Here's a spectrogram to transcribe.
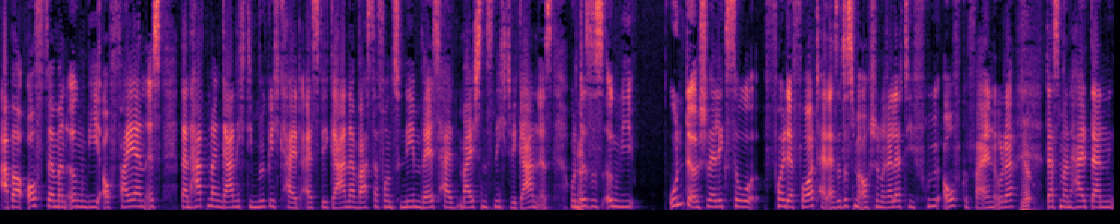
Aber oft, wenn man irgendwie auf Feiern ist, dann hat man gar nicht die Möglichkeit, als Veganer was davon zu nehmen, weil es halt meistens nicht vegan ist. Und ja. das ist irgendwie unterschwellig so voll der Vorteil. Also das ist mir auch schon relativ früh aufgefallen, oder? Ja. Dass man halt dann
